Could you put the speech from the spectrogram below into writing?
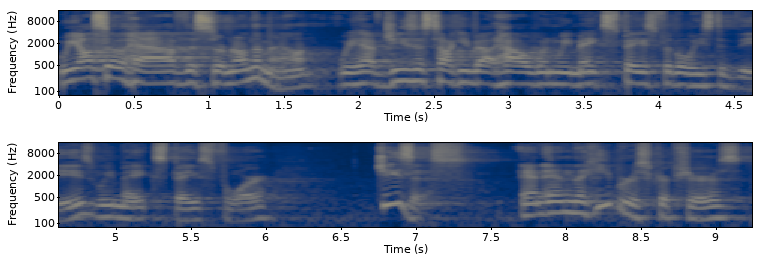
We also have the Sermon on the Mount. We have Jesus talking about how when we make space for the least of these, we make space for Jesus. And in the Hebrew scriptures,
